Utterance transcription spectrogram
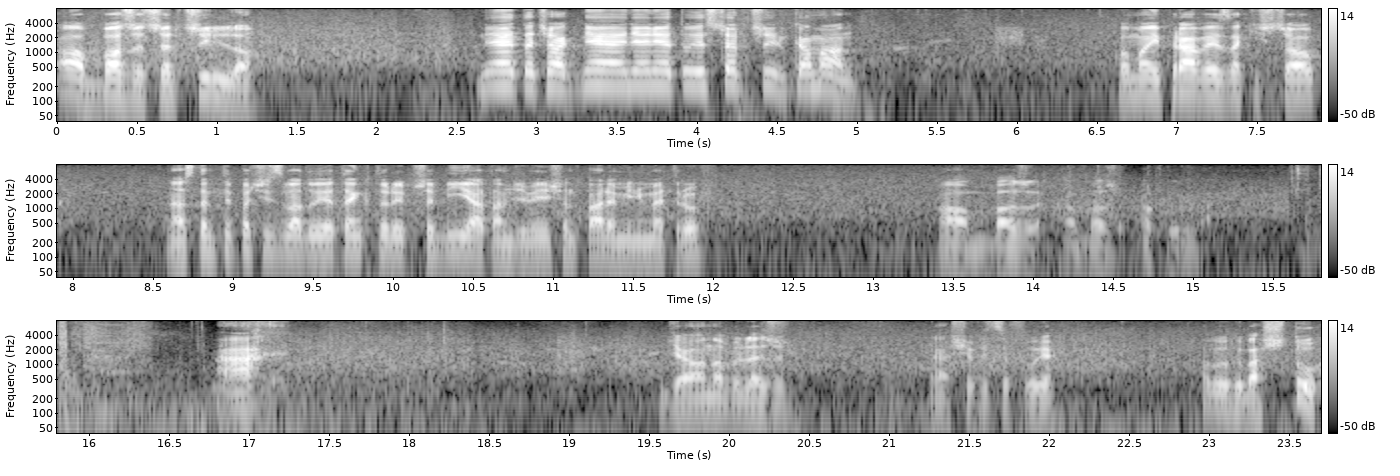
O Boże, Churchillo. Nie, teciak, nie, nie, nie, tu jest Churchill, come on. Po mojej prawej jest jakiś czołg. Następny pocisk zładuje ten, który przebija tam 90 parę milimetrów. O Boże, o Boże, o kurwa. Ach! Działa nowy leży. Ja się wycofuję. To był chyba sztuch.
